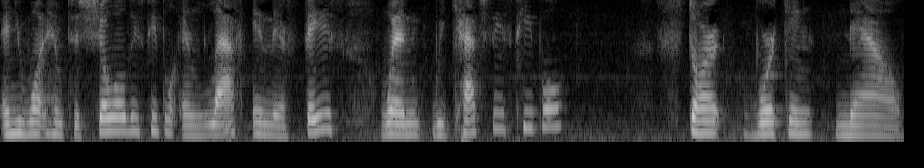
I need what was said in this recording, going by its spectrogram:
and you want him to show all these people and laugh in their face when we catch these people, start working now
